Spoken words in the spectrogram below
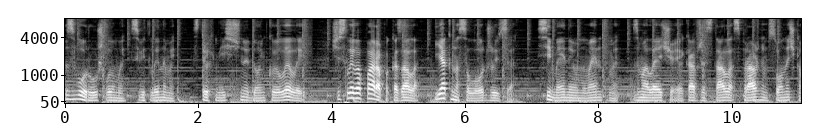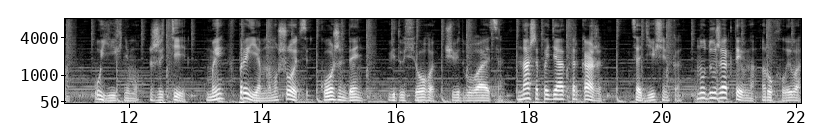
зворушливими світлинами з трьохмісячною донькою Лелею. Щаслива пара показала, як насолоджуються сімейними моментами з малечою, яка вже стала справжнім сонечком у їхньому житті. Ми в приємному шоці кожен день від усього, що відбувається. Наша педіатр каже, ця дівчинка ну дуже активна, рухлива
